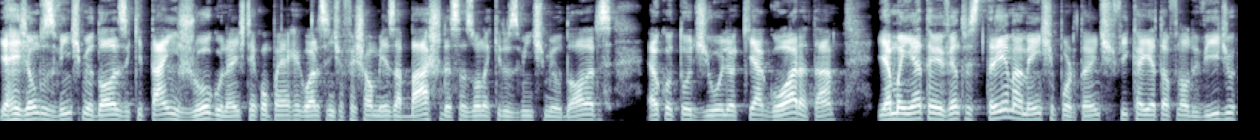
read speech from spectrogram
e a região dos 20 mil dólares aqui está em jogo, né? A gente tem que acompanhar aqui agora se a gente vai fechar o mês abaixo dessa zona aqui dos 20 mil dólares. É o que eu estou de olho aqui agora, tá? E amanhã tem um evento extremamente importante, fica aí até o final do vídeo.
